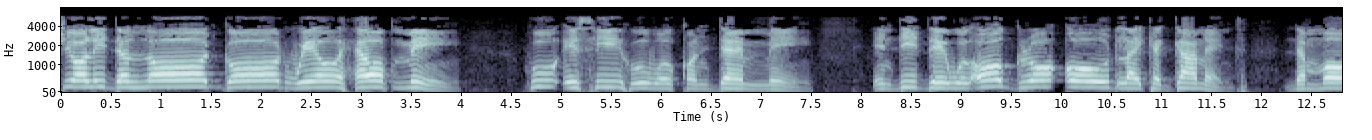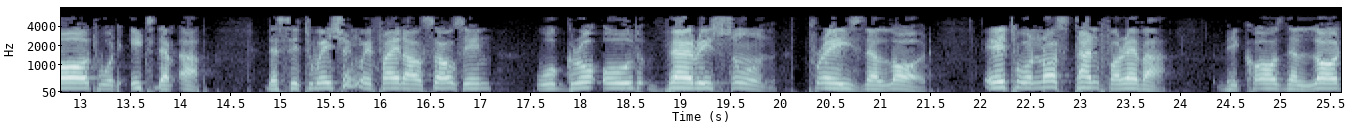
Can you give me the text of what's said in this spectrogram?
surely the Lord God will help me. Who is he who will condemn me? Indeed, they will all grow old like a garment. The moth would eat them up. The situation we find ourselves in will grow old very soon. Praise the Lord. It will not stand forever because the Lord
